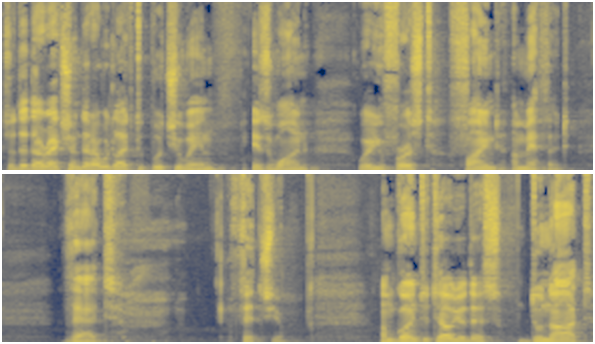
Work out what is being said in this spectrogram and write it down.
So, the direction that I would like to put you in is one where you first find a method that fits you. I'm going to tell you this do not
